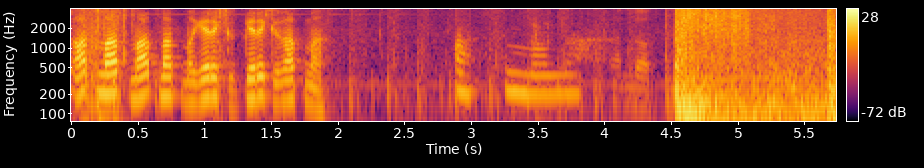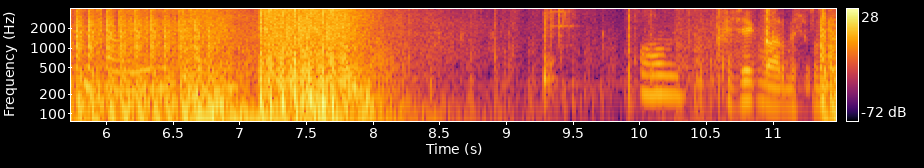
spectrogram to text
Atma atma atma atma. Gerek yok gerek yok atma. Attım valla. ben de attım. İki bir. Abi Fişek varmış bunda.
